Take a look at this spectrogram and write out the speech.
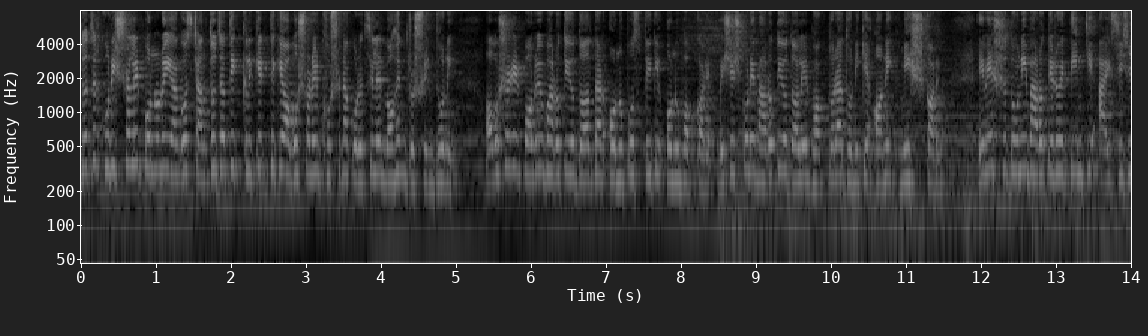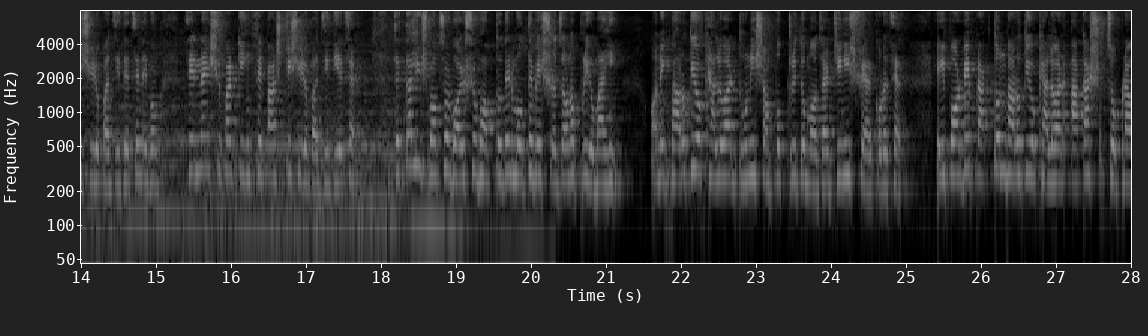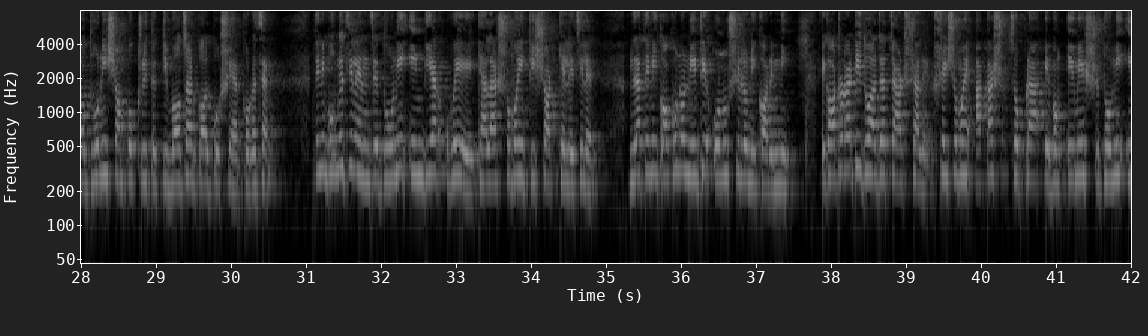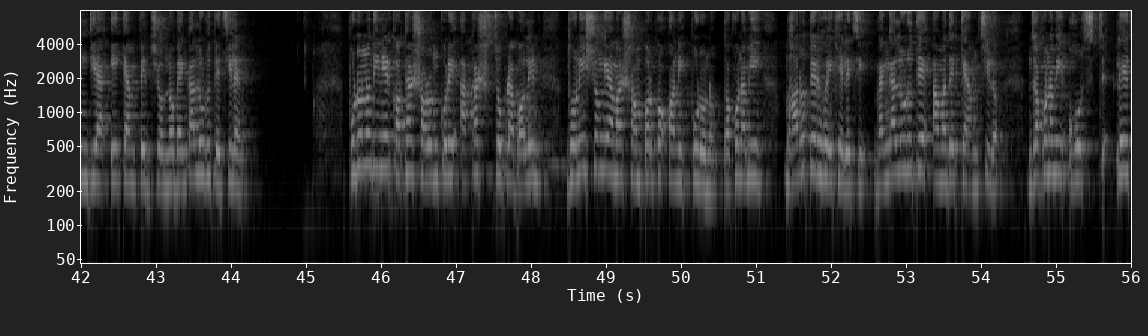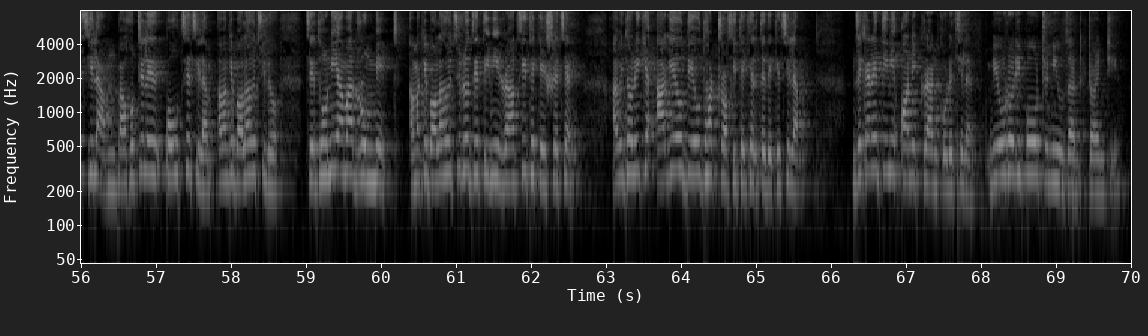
দু হাজার কুড়ি সালের পনেরোই আগস্ট আন্তর্জাতিক ক্রিকেট থেকে অবসরের ঘোষণা করেছিলেন মহেন্দ্র সিং ধোনি। অবসরের পরেও ভারতীয় দল তার অনুপস্থিতি অনুভব করে। বিশেষ করে ভারতীয় দলের ভক্তরা ধোনিকে অনেক মিস করেন। এম এস ধোনি ভারতের হয়ে তিনটি আইসিসি শিরোপা জিতেছেন এবং চেন্নাই সুপার কিংসে পাঁচটি শিরোপা জিতিয়েছেন। তেতাল্লিশ বছর বয়স ভক্তদের মধ্যে বেশ জনপ্রিয় মাহি। অনেক ভারতীয় খেলোয়াড় ধোনি সম্পর্কিত মজার জিনিস শেয়ার করেছেন। এই পর্বে প্রাক্তন ভারতীয় খেলোয়াড় আকাশ চোপড়াও ধোনি সম্পর্কিত একটি মজার গল্প শেয়ার করেছেন। তিনি বলেছিলেন যে ধোনি ইন্ডিয়ার হয়ে খেলার সময় একটি শট খেলেছিলেন, যা তিনি কখনো নেটে অনুশীলনী করেননি। এই ঘটনাটি দু হাজার চার সালে, সেই সময় আকাশ চোপড়া এবং M S Dhoni India A ক্যাম্পের জন্য বেঙ্গালুরুতে ছিলেন। পুরনো দিনের কথা স্মরণ করে আকাশ চোপড়া বলেন, ধোনির সঙ্গে আমার সম্পর্ক অনেক পুরনো। তখন আমি ভারতের হয়ে খেলেছি। বেঙ্গালুরুতে আমাদের ক্যাম্প ছিল। যখন আমি হোস্টেলে ছিলাম বা হোটেলে পৌঁছেছিলাম, আমাকে বলা হয়েছিল যে, ধোনি আমার রুমমেট। আমাকে বলা হয়েছিল যে, তিনি রাঁচি থেকে এসেছেন। আমি ধোনিকে আগেও দেওধর ট্রফিতে খেলতে দেখেছিলাম, যেখানে তিনি অনেক রান করেছিলেন। Bureau report news Adda twenty.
